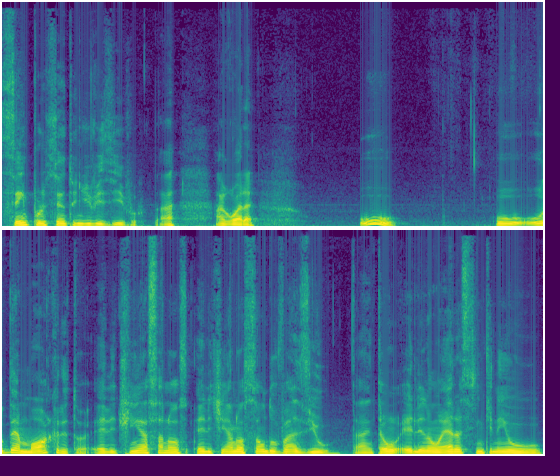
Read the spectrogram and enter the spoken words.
100% indivisível. Tá? Agora, o, o, o, Demócrito, ele tinha, essa no, ele tinha a noção do vazio. Tá? Então, ele não era assim que nem o,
